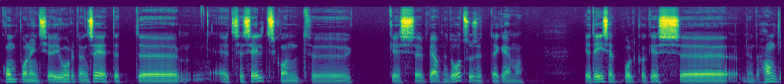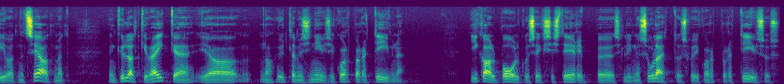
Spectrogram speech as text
komponent siia juurde on see, et, et, et see seltskond, kes peab need otsused tegema ja teiselt poolt ka, kes nii-öelda hangivad need seadmed on küllaltki väike ja noh, ütleme siis niiviisi korporatiivne. igal pool, kus eksisteerib äh, selline suletus või korporatiivsus,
